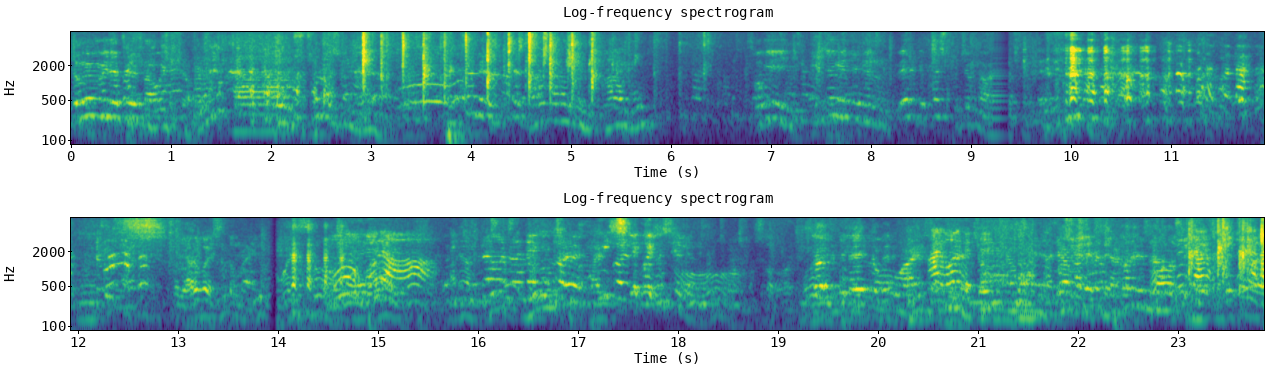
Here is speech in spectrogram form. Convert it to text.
정영기 대표님 나오십시오. 아, 추천하셨는데 100점이라 진짜 다른 사람은 다 못. 거기 이정현이면 왜 이렇게 89점 나왔는데? 여러 거 있었던 거야 어, 뭐야. 우리 김정은은 내국 거를 우리 걸 내고 있었어. 서티피케이트 오 와인 아이, 오늘 소믈리에 정경미 이하고 왔습니다. 축하드립니다. 나 연 기되려나?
